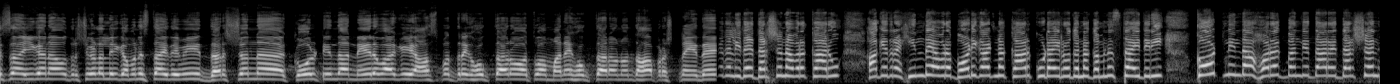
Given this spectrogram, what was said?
ಎಸ್ ಈಗ ನಾವು ದೃಶ್ಯಗಳಲ್ಲಿ ಗಮನಿಸ್ತಾ ಇದ್ದೀವಿ. ದರ್ಶನ್ ಕೋರ್ಟ್ ಇಂದ ನೇರವಾಗಿ ಆಸ್ಪತ್ರೆಗೆ ಹೋಗ್ತಾರೋ ಅಥವಾ ಮನೆಗೆ ಹೋಗ್ತಾರೋ ಅನ್ನುವಂತಹ ಪ್ರಶ್ನೆ ಇದೆ. ಇದೆ ದರ್ಶನ್ ಅವರ ಕಾರು. ಹಾಗೆ ಅದರ ಹಿಂದೆ ಅವರ ಬಾಡಿಗಾರ್ಡ್ನ ಕಾರ್ ಕೂಡ ಇರೋದನ್ನ ಗಮನಿಸ್ತಾ ಇದ್ದೀರಿ. ಕೋರ್ಟ್ನಿಂದ ಹೊರಗೆ ಬಂದಿದ್ದಾರೆ ದರ್ಶನ್.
